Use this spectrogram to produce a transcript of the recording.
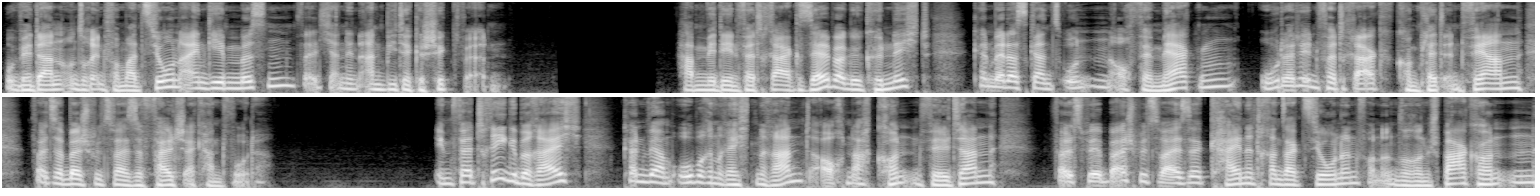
wo wir dann unsere Informationen eingeben müssen, welche an den Anbieter geschickt werden. Haben wir den Vertrag selber gekündigt, können wir das ganz unten auch vermerken oder den Vertrag komplett entfernen, falls er beispielsweise falsch erkannt wurde. Im Verträgebereich können wir am oberen rechten Rand auch nach Konten filtern, falls wir beispielsweise keine Transaktionen von unseren Sparkonten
